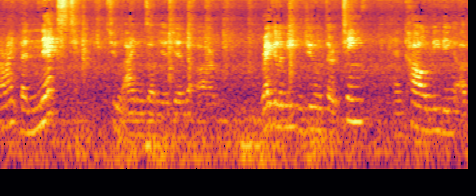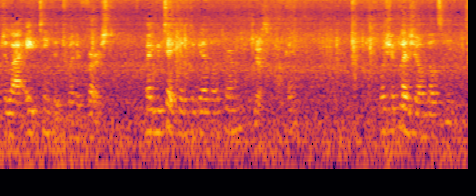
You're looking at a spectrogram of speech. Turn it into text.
All right, the next two items on the agenda are regular meeting June 13th and call meeting of July 18th and 21st. May we take them together, Attorney? Yes. Okay. What's your pleasure on those meetings?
